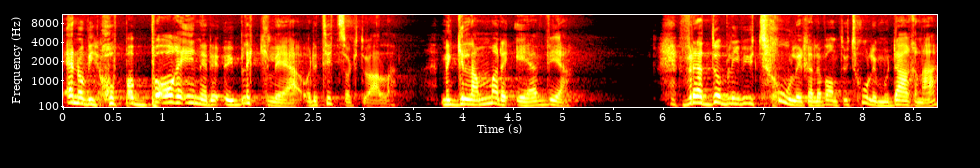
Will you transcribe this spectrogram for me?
er når vi hopper bare inn i det øyeblikkelige og det tidsaktuelle, men glemmer det evige. For Da blir vi utrolig relevant, utrolig moderne,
